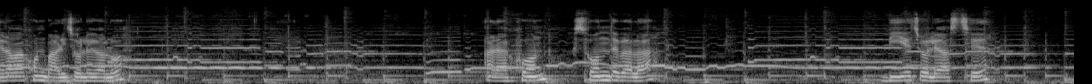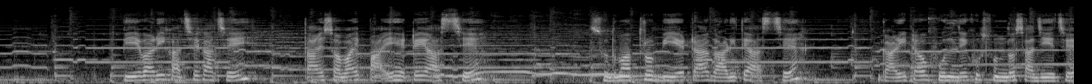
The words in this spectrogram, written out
এরাও এখন বাড়ি চলে গেল। এখন সন্ধেবেলা বিয়ে চলে আসছে। বিয়ে বাড়ি কাছে কাছেই, তাই সবাই পায়ে হেঁটেই আসছে। শুধুমাত্র বিয়েটা গাড়িতে আসছে। গাড়িটাও ফুল দিয়ে খুব সুন্দর সাজিয়েছে।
